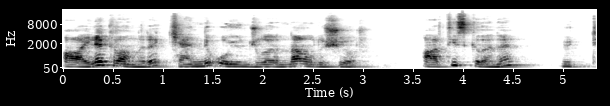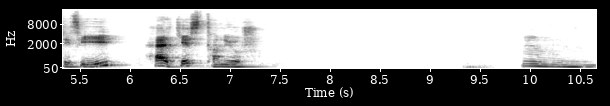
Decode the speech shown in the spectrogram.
Aile klanları kendi oyuncularından oluşuyor. Artist klanı müttefiği herkes tanıyor. Hmm.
